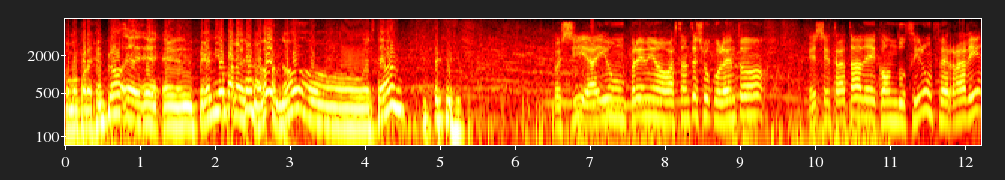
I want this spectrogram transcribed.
como por ejemplo eh, eh, el premio para el ganador, ¿no, Esteban? pues sí, hay un premio bastante suculento que se trata de conducir un Ferrari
